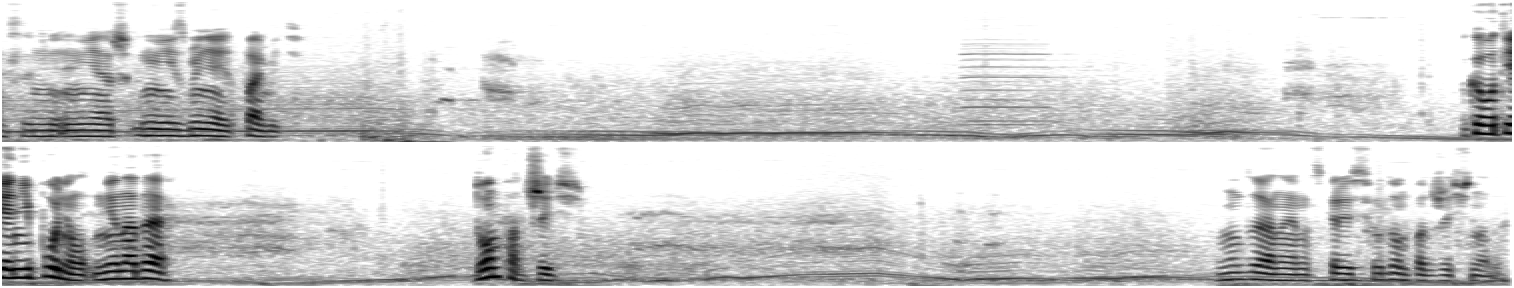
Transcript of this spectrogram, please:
Если не, не не изменяет память. Только вот я не понял, мне надо дом поджечь. Ну да, наверное, скорее всего, дом поджечь надо.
